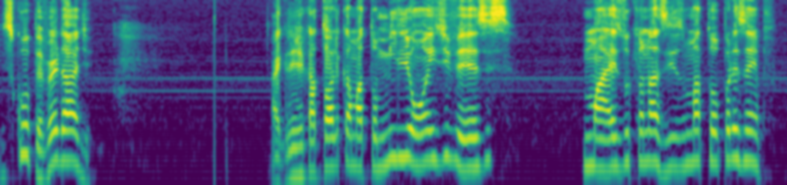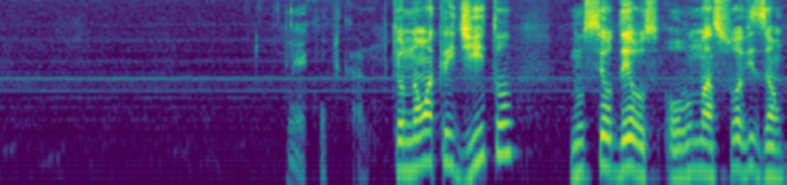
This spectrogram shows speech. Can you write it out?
Desculpe, é verdade. A Igreja Católica matou milhões de vezes mais do que o nazismo matou, por exemplo. É complicado. Porque eu não acredito no seu Deus ou na sua visão.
